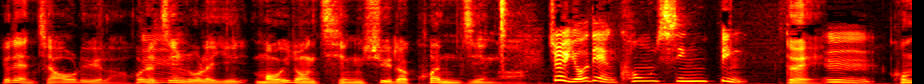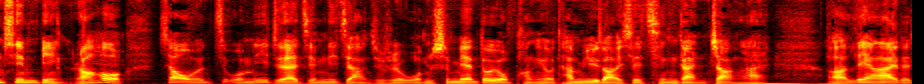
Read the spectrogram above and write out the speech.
有点焦虑了，或者进入了一、某一种情绪的困境啊，就有点空心病，对，嗯空心病。然后像我们我们一直在节目里讲，就是我们身边都有朋友，他们遇到一些情感障碍，啊、恋爱的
